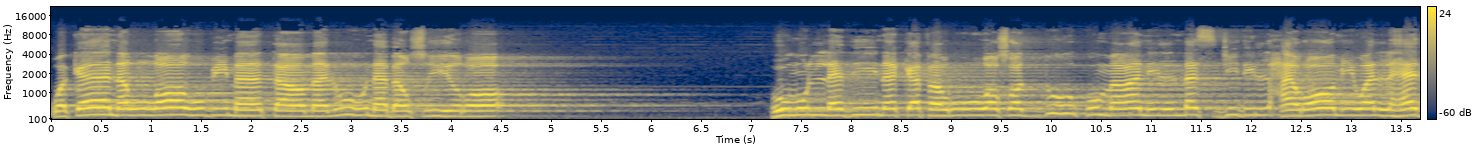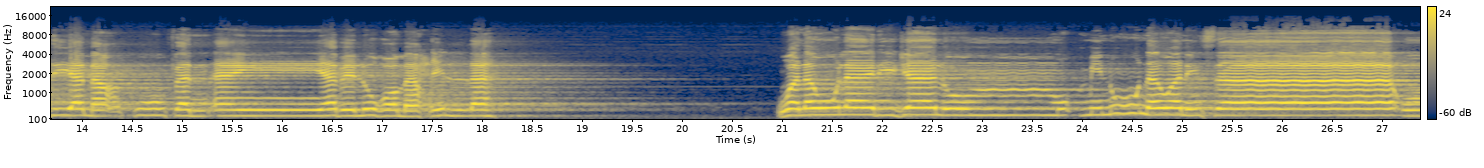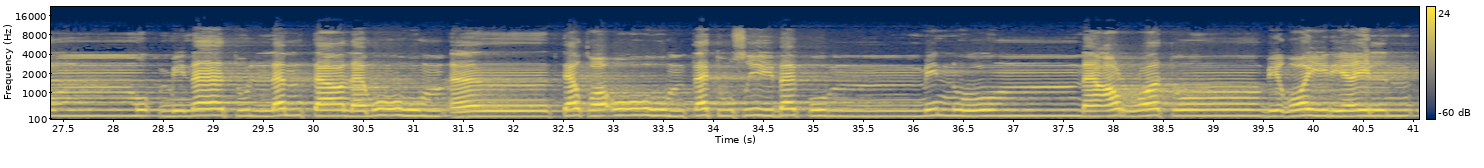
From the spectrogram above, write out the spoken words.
وكان الله بما تعملون بصيراً. هم الذين كفروا وصدوكم عن المسجد الحرام والهدي معكوفا أن يبلغ محله. ولولا رجال مؤمنون ونساء مؤمنات لم تعلموهم أن تطئوهم فتصيبكم منهم معرة بغير علم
